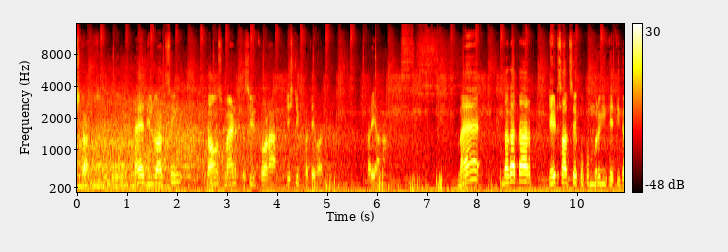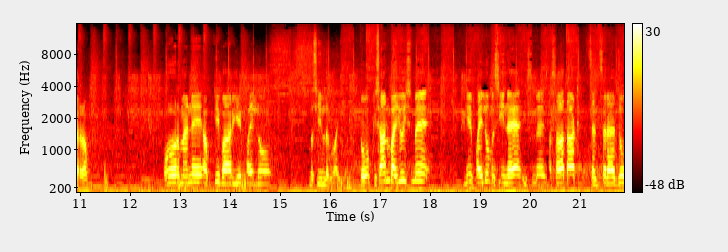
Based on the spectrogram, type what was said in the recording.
नमस्कार। मैं दिलबाग सिंह, गाँव स्मैंड तहसील थोड़ा, डिस्ट्रिक्ट फतेहबाद, हरियाणा। मैं लगातार डेढ़ साल से कुकुम्बर की खेती कर रहा हूँ और मैंने अब की बार ये फाइलो, मशीन लगवाई है। तो किसान भाइयों, इसमें ये फाइलो, मशीन है, इसमें सात आठ सेंसर है जो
